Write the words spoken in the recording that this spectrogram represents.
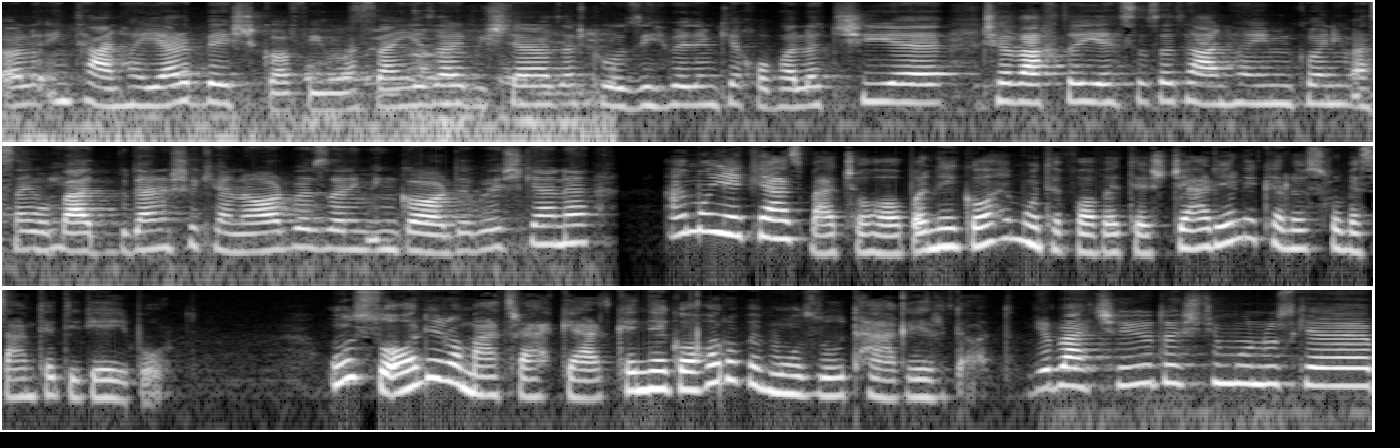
حالا این تنهایی رو بشکافیم. مثلا یه ذره بیشتر ازش توضیح بدیم که خب حالا چیه؟ چه وقتایی احساس تنهایی می‌کنیم؟ اصلا بد بودنش رو کنار بذاریم این گارده بشکنه. اما یکی از بچه ها با نگاه متفاوتش جریان کلاس رو به سمت دیگه ای برد. اون سوالی رو مطرح کرد که نگاه ها رو به موضوع تغییر داد. یه بچه رو داشتیم اون روز که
